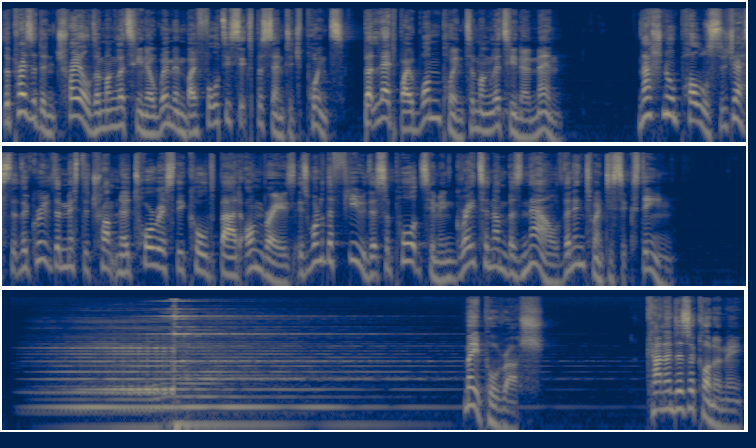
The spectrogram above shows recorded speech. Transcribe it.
The president trailed among Latino women by 46 percentage points, but led by one point among Latino men. National polls suggest that the group that Mr. Trump notoriously called bad hombres is one of the few that supports him in greater numbers now than in 2016. Maple Rush Canada's economy.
